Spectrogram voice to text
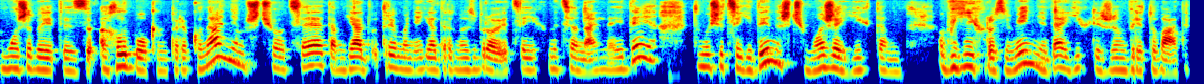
може вийти з глибоким переконанням, що це там яд отримання ядерної зброї, це їх національна ідея, тому що це єдине, що може їх там в їх розумінні, да, їх режим врятувати.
